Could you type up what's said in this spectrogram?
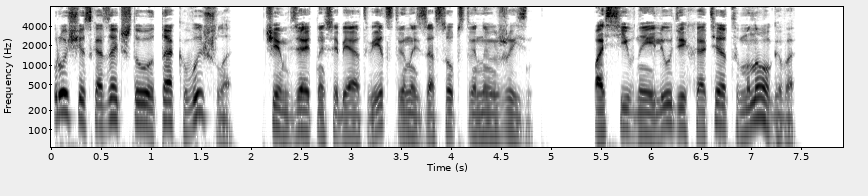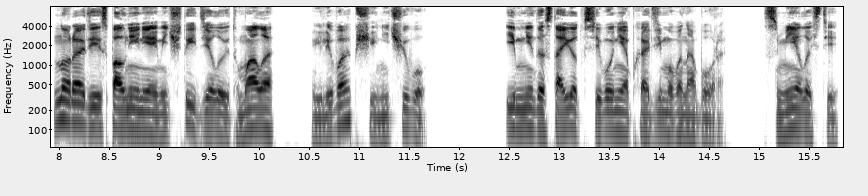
Проще сказать, что так вышло, чем взять на себя ответственность за собственную жизнь. Пассивные люди хотят многого, но ради исполнения мечты делают мало или вообще ничего. Им недостает всего необходимого набора – смелости,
